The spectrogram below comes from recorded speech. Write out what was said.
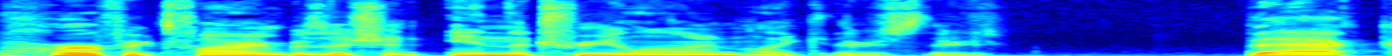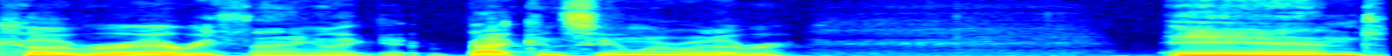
perfect firing position in the tree line. Like there's there's back cover, everything, like back concealment or whatever. And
